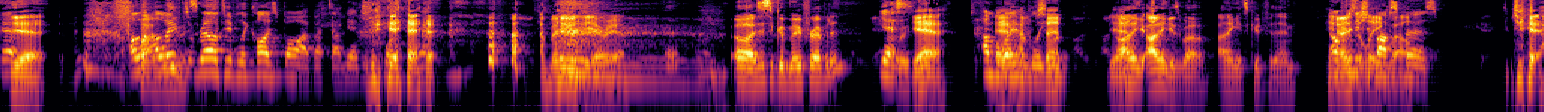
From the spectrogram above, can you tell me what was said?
Yeah. I, I lived relatively close by, but um, yeah, just Yeah. Familiar with the area. Oh, is this a good move for Everton? yes, Yeah. unbelievably yeah, good. Yeah. I think I think as well. I think it's good for them. he I'll knows the league above well. Spurs. Yeah.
